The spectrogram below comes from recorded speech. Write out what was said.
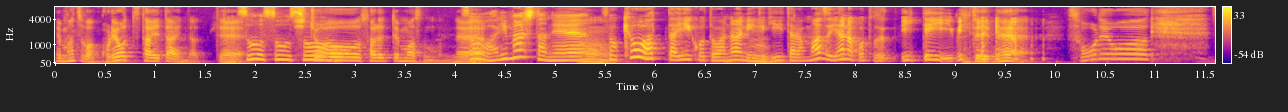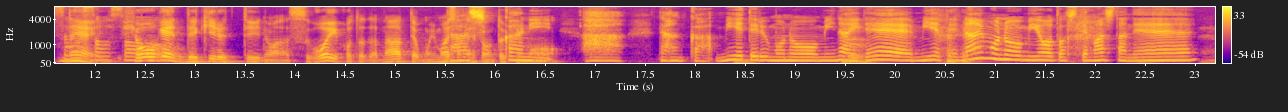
いやまずはこれを伝えたいんだって、そうそう主そう。張されてますもんね。そう、ありましたね。うんそう、今日あったいいことは何？って聞いたら、まず嫌なこと言っていい？みたいでね、それをな。ねそうそうそう。表現できるっていうのはすごいことだなって思いましたね、その時も。確かに。ああ、なんか、見えてるものを見ないで、見えてないものを見ようとしてましたね。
